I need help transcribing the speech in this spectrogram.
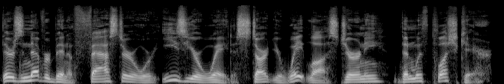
There's never been a faster or easier way to start your weight loss journey than with PlushCare.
